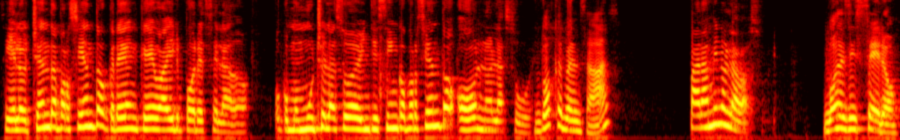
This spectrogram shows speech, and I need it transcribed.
Si el 80% creen que va a ir por ese lado. O como mucho la sube 25% o no la sube. ¿Vos qué pensás? Para mí no la va a subir. Vos decís cero.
